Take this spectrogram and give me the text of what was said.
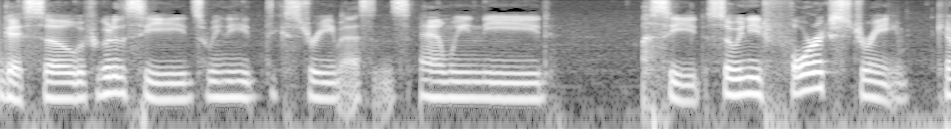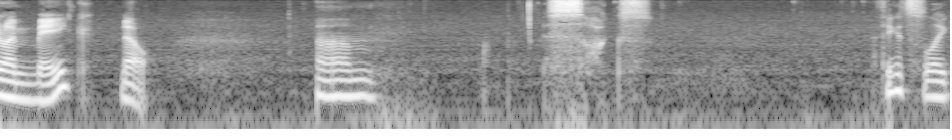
Okay, so if we go to the seeds, we need the extreme essence, and we need a seed. So we need four extreme. Can I make? No. Um, sucks. I think it's like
